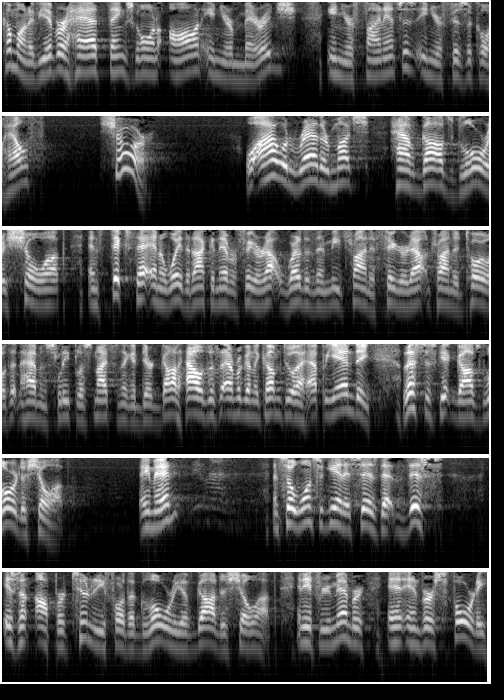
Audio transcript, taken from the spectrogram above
Come on, have you ever had things going on in your marriage, in your finances, in your physical health? Sure. Well, I would rather much have God's glory show up and fix that in a way that I can never figure out rather than me trying to figure it out and trying to toil with it and having sleepless nights and thinking, dear God, how is this ever going to come to a happy ending? Let's just get God's glory to show up. Amen? And so once again, it says that this is an opportunity for the glory of God to show up. And if you remember in, in verse 40,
